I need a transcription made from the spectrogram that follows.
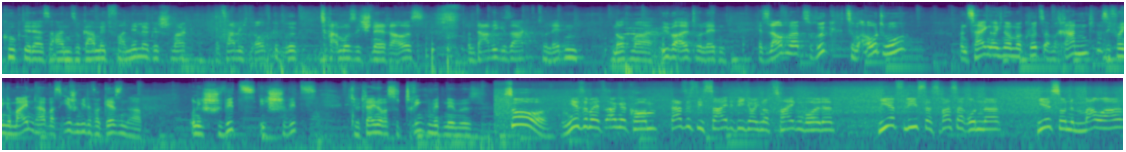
Guck dir das an, sogar mit Vanillegeschmack. Jetzt habe ich drauf gedrückt, da muss ich schnell raus. Und da, wie gesagt, Toiletten, nochmal, überall Toiletten. Jetzt laufen wir zurück zum Auto und zeigen euch noch mal kurz am Rand, was ich vorhin gemeint habe, was ihr schon wieder vergessen habt. Und ich schwitze, ich schwitze. Ich will gleich noch was zu trinken mitnehmen müssen. So, und hier sind wir jetzt angekommen. Das ist die Seite, die ich euch noch zeigen wollte. Hier fließt das Wasser runter. Hier ist so eine Mauer.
